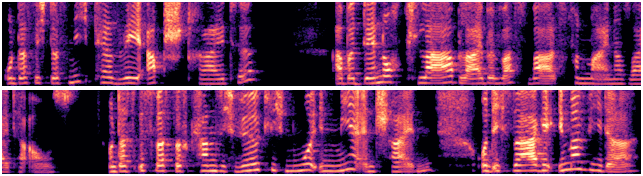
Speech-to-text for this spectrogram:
und dass ich das nicht per se abstreite, aber dennoch klar bleibe, was war es von meiner Seite aus. Und das ist was, das kann sich wirklich nur in mir entscheiden. Und ich sage immer wieder,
